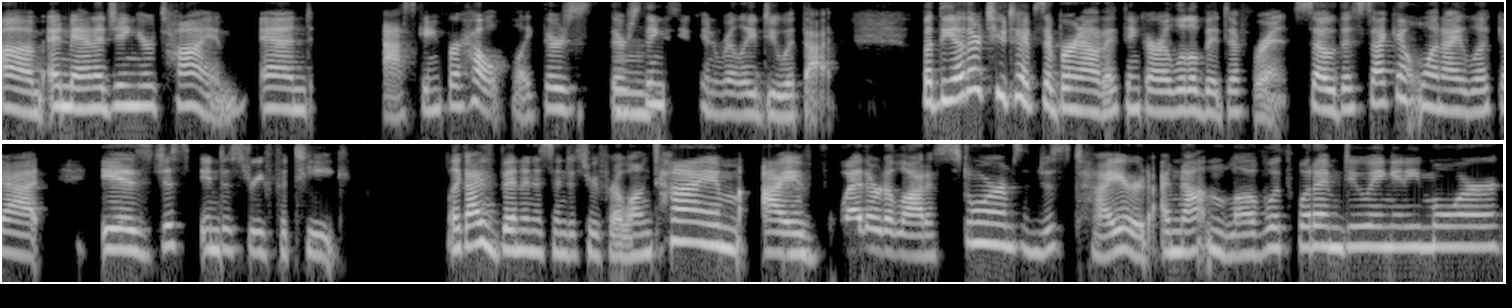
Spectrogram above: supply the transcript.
um, and managing your time and asking for help. Like there's there's mm-hmm. things you can really do with that. But the other two types of burnout I think are a little bit different. So the second one I look at is just industry fatigue. Like I've been in this industry for a long time. Mm-hmm. I've weathered a lot of storms. I'm just tired. I'm not in love with what I'm doing anymore.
